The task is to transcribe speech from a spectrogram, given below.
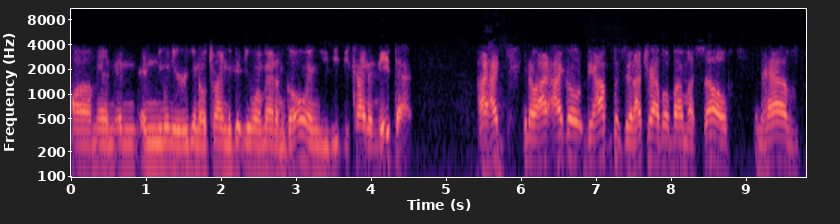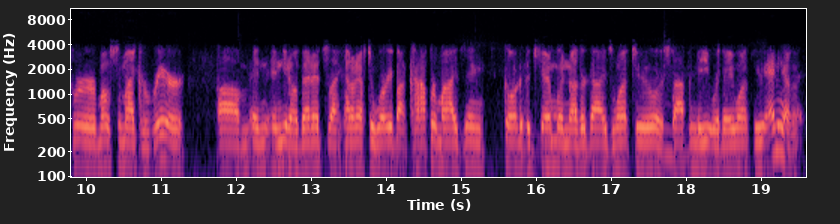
um, and and and when you're you know trying to get your momentum going, you you kind of need that. I, I you know I, I go the opposite. I travel by myself and have for most of my career. Um, and, and, you know, then it's like I don't have to worry about compromising, going to the gym when other guys want to, or stopping to eat where they want to, any of it.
